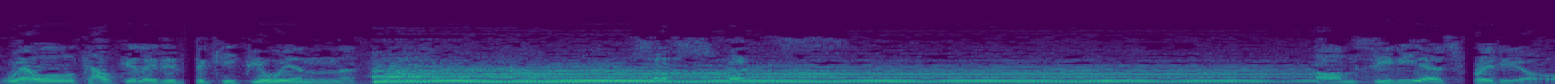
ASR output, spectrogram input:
well calculated to keep you in suspense. On CBS Radio.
